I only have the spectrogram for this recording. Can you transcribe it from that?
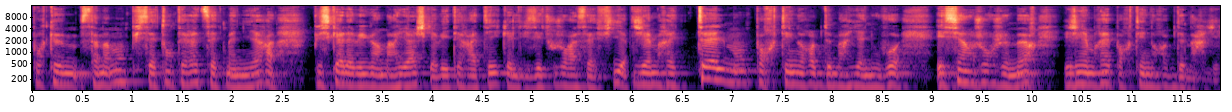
pour que sa maman puisse être enterrée de cette manière, puisqu'elle avait eu un mariage qui avait été raté, qu'elle disait toujours à sa fille "J'aimerais tellement porter une robe de mariée à nous." Et si un jour je meurs, j'aimerais porter une robe de mariée.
